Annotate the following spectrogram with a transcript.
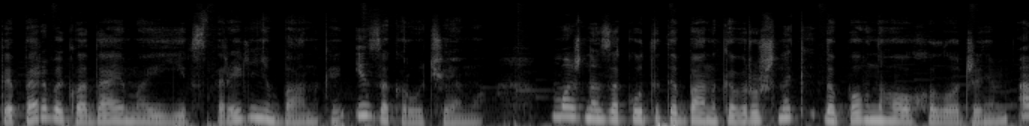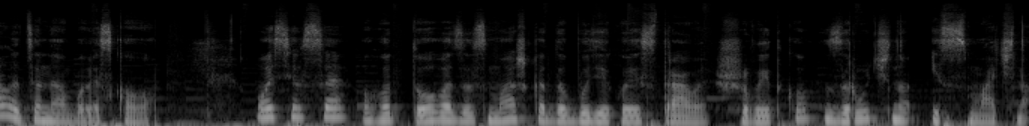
Тепер викладаємо її в стерильні банки і закручуємо. Можна закутати банки в рушники до повного охолодження, але це не обов'язково. Ось і все, готова засмажка до будь-якої страви, швидко, зручно і смачно.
